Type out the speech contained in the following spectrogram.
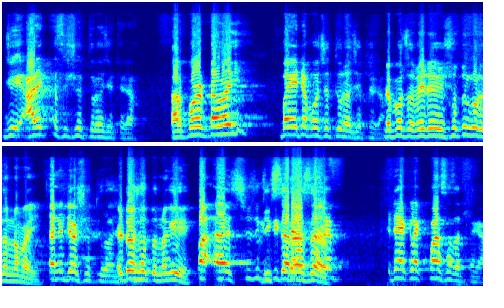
জি আরেকটা আছে সত্তর হাজার টাকা। তারপরেরটা ভাই? ভাই এটা পঁচাত্তর হাজার টাকা। এটা পঁচাত্তর এটা সত্তর করে দেন না ভাই? সত্তর হাজার এটাও নাকি? সুজুকি আছে। এটা লাখ টাকা।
